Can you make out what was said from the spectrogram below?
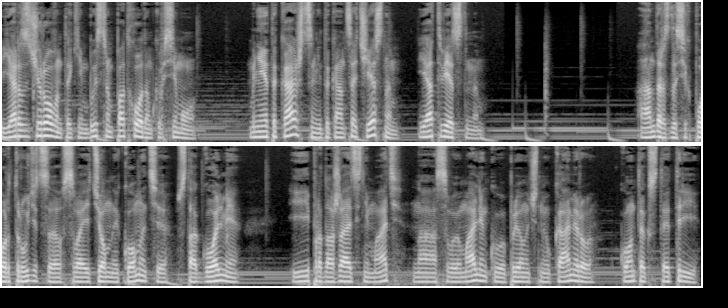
И я разочарован таким быстрым подходом ко всему. Мне это кажется не до конца честным и ответственным. Андерс до сих пор трудится в своей темной комнате в Стокгольме и продолжает снимать на свою маленькую пленочную камеру Context T3.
